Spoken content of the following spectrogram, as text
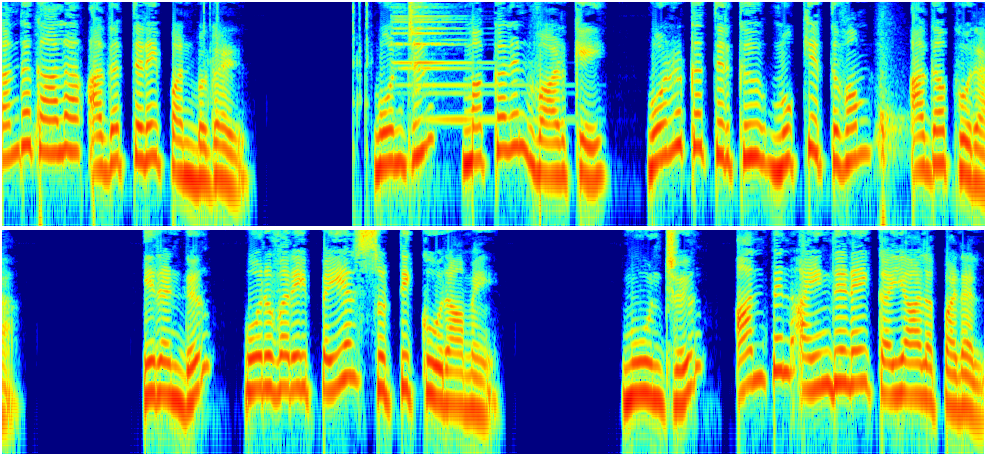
சங்ககால அகத்திடை பண்புகள். ஒன்று மக்களின் வாழ்க்கை ஒழுக்கத்திற்கு முக்கியத்துவம் அகப்புற. இரண்டு ஒருவரை பெயர் சுட்டிக் கூறாமை. மூன்று அன்பின் ஐந்திணை கையாளப்படல்.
